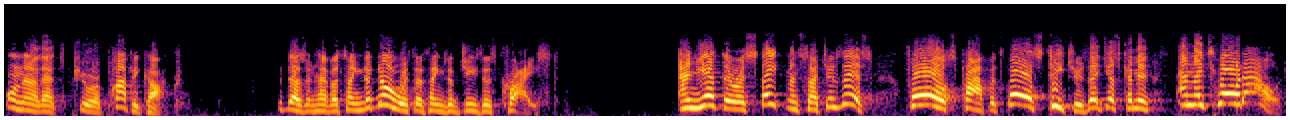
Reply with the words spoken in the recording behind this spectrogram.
Well, now that's pure poppycock. It doesn't have a thing to do with the things of Jesus Christ. And yet there are statements such as this. False prophets, false teachers, they just come in and they throw it out.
